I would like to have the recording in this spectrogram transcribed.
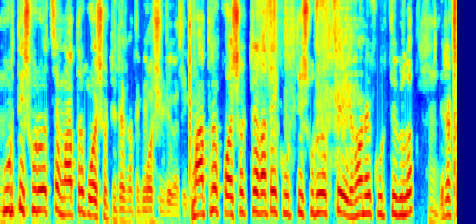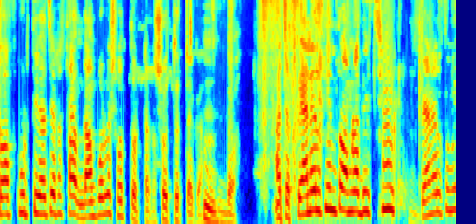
কুর্তি শুরু হচ্ছে মাত্র পঁয়ষট্টি টাকা থেকে। টাকা থেকে। মাত্র পঁয়ষট্টি টাকা থেকে কুর্তি শুরু হচ্ছে এই ধরনের কুর্তিগুলো। এটা টপ কুর্তি আছে এটা দাম পড়বে সত্তর টাকা। সত্তর টাকা। বাহ। আচ্ছা প্যানেল কিন্তু আমরা দিচ্ছি প্যানেল তুমি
